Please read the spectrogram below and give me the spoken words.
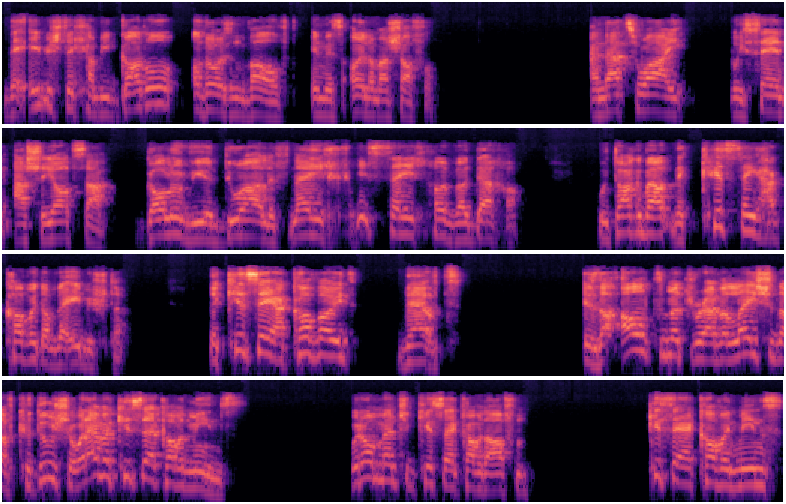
the Abishtik can be godel or those involved in this oilam hashafel. And that's why we say in Asher Yatzar, Golu v'yadua lifnei chisei chavadecha. We talk about the kisei hakavod of the Abishta. The kisei hakavod that is the ultimate revelation of Kedusha, whatever kisei hakavod means. We don't mention kisei hakavod often. Kisei hakavod means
